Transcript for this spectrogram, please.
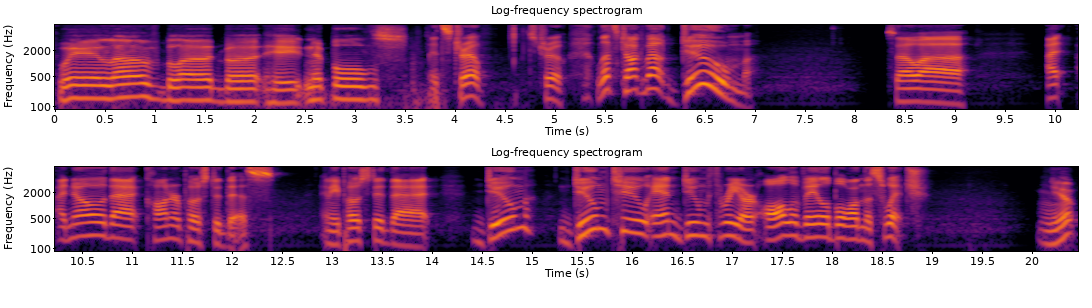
we love blood but hate nipples. it's true. It's true. Let's talk about Doom. So uh I I know that Connor posted this and he posted that Doom, Doom 2 and Doom 3 are all available on the Switch. Yep.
